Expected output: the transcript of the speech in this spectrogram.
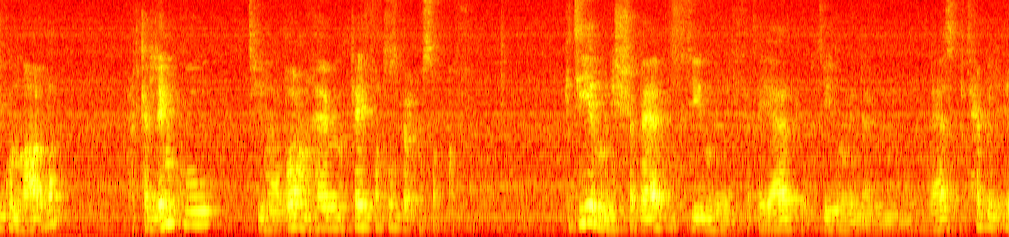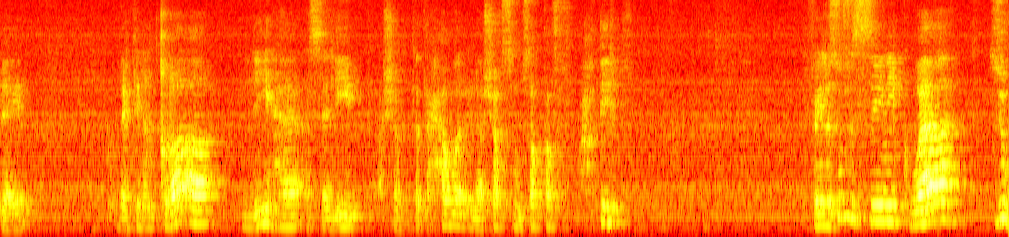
بيكم النهارده. هكلمكم في موضوع مهم كيف تصبح مثقف. كتير من الشباب وكتير من الفتيات وكتير من الناس بتحب القراية لكن القراءة ليها أساليب عشان تتحول إلى شخص مثقف حقيقي. الفيلسوف الصيني كوا زو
